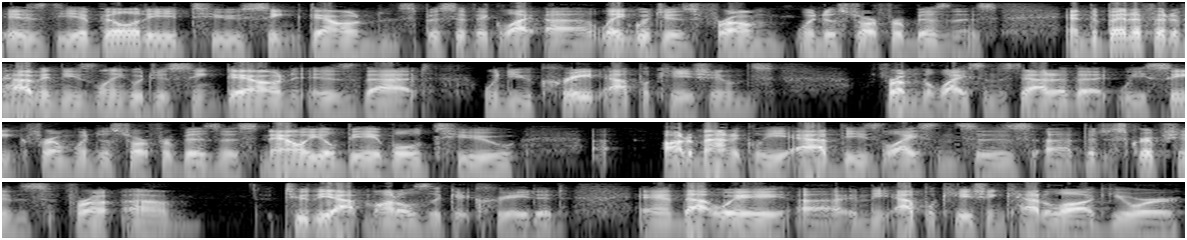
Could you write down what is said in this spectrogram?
is the ability to sync down specific uh, languages from Windows Store for Business. And the benefit of having these languages synced down is that when you create applications from the license data that we sync from Windows Store for Business, now you'll be able to uh, automatically add these licenses, uh, the descriptions from um, to the app models that get created. And that way, uh, in the application catalog, your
